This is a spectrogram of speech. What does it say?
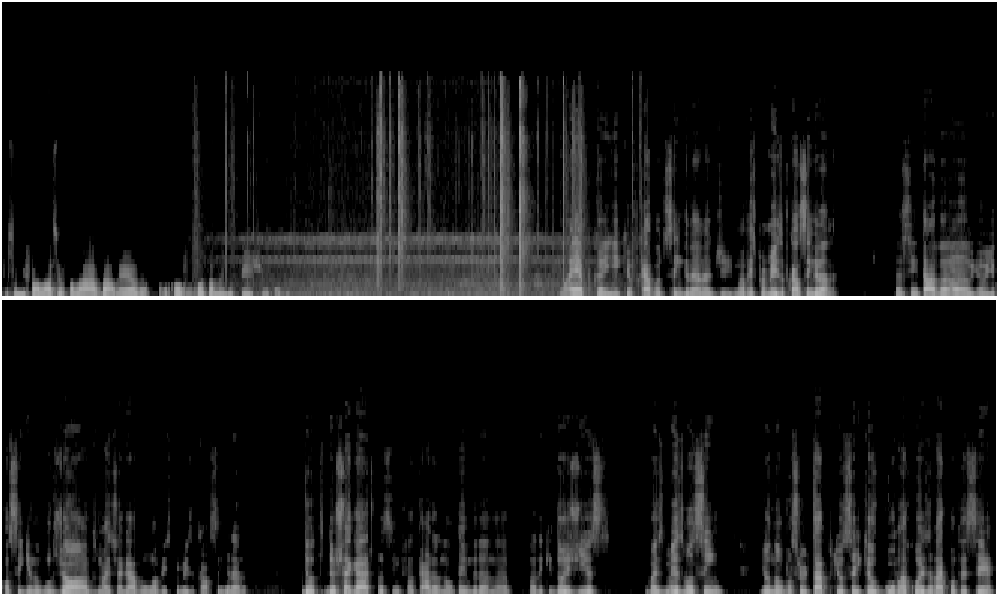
Se você me falasse, eu ia falar, ah, balela. Qual foi o tamanho do peixe, Tadeu? Uma época aí que eu ficava sem grana, de uma vez por mês eu ficava sem grana. Assim, tava, eu ia conseguindo alguns jobs, mas chegava uma vez por mês e ficava sem grana. Deu, deu chegar, tipo assim, falou, cara, eu não tenho grana para daqui dois dias, mas mesmo assim, eu não vou surtar porque eu sei que alguma coisa vai acontecer.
